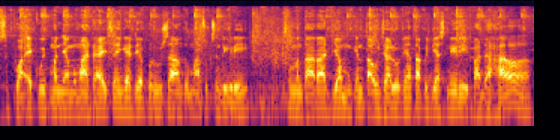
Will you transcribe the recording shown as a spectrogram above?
sebuah equipment yang memadai sehingga dia berusaha untuk masuk sendiri. Sementara dia mungkin tahu jalurnya tapi dia sendiri. Padahal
